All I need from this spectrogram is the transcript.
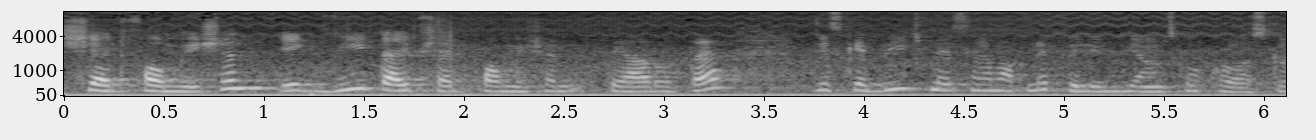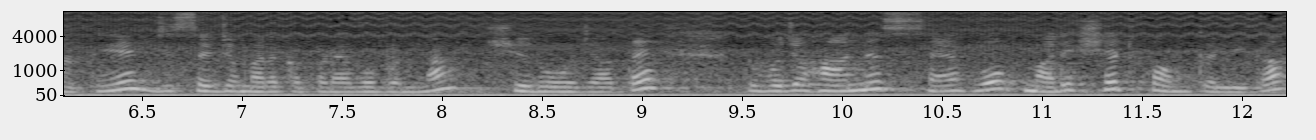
shed formation एक वी टाइप शेड फॉर्मेशन तैयार होता है, जिसके बीच में से हम अपने फिलिंग यांस को क्रॉस करते हैं, जिससे जो हमारा कपड़ा है, वो बनना शुरू हो जाता है। तो वो जो हार्नेस हैं, वो हमारे शेड फॉर्म करने का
